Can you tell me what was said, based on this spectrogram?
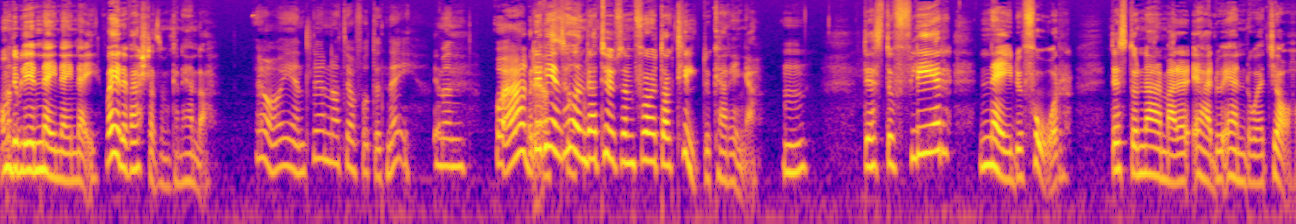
Om det blir nej, nej, nej. Vad är det värsta som kan hända? Ja, egentligen att jag har fått ett nej. Men vad är det? Och det finns hundratusen företag till du kan ringa. Mm. Desto fler nej du får, desto närmare är du ändå ett ja.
